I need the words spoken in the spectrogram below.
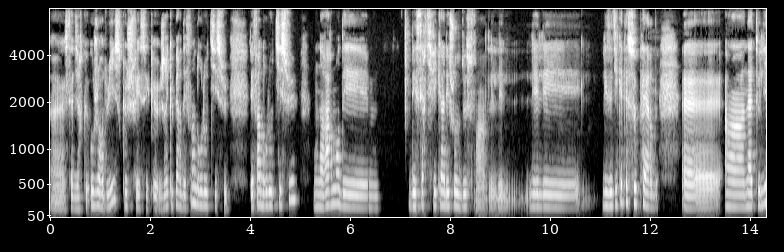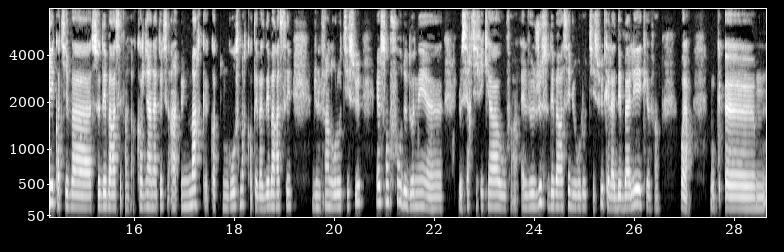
C'est-à-dire qu'aujourd'hui, ce que je fais, c'est que je récupère des fins de rouleau de tissu. Des fins de rouleau de tissu, on a rarement des, des certificats, des choses de... les, les les étiquettes elles se perdent. Euh, un atelier, quand il va se débarrasser, enfin, quand je dis un atelier, c'est une marque, quand une grosse marque, quand elle va se débarrasser d'une fin de rouleau de tissu, elle s'en fout de donner euh, le certificat, ou enfin, elle veut juste se débarrasser du rouleau de tissu qu'elle a déballé, voilà. Euh,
